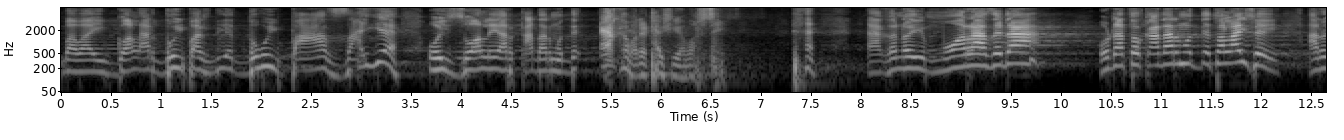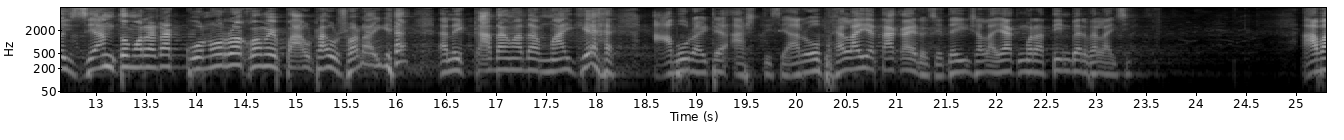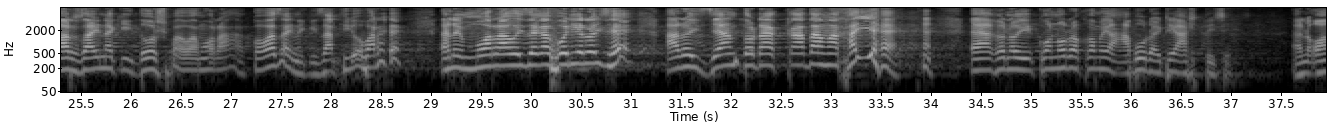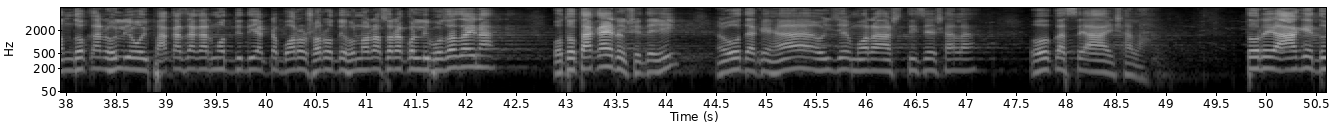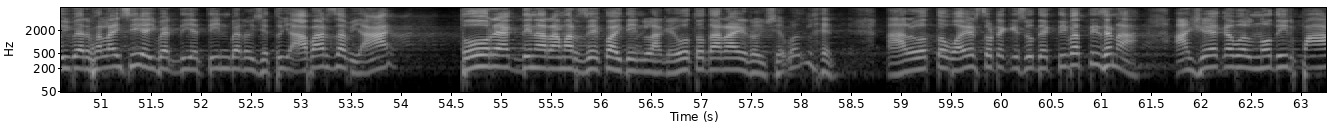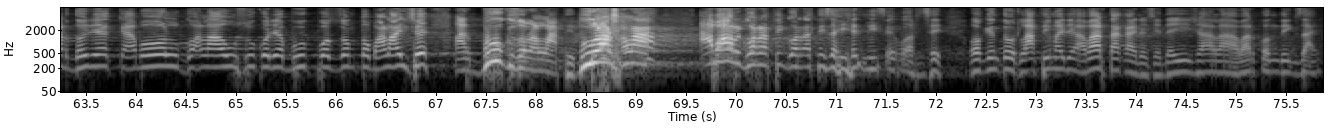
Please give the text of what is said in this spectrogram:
বাবা, এই গলার দুই পাশ দিয়ে দুই পা যাইয়ে ওই জলে আর কাদার মধ্যে একেবারে ঠাসিয়ে বসছে এখন ওই মরা যেটা, ওটা তো কাদার মধ্যে তলাইছে। আর ওই জ্যান্ত মরাটা কোনো রকমে পা উঠাও সরাইয়া আর এই কাদা মাদা মাইকে আবুর আইটে আসতেছে আর ও ফেলাইয়া তাকায় রয়েছে দেই শালা, এক মরা তিনবার ফেলাইছি। আবার যায় নাকি? দোষ পাওয়া মরা। কওয়া যায় নাকি? জাতীয় পারে। মানে মরা ওই জায়গা পড়িয়ে রয়েছে আর ওই জ্যান্তটা কাদা মাখাইয়ে এখন ওই কোনো রকমে আবুর আইটে আসতেছে। আর অন্ধকার হলে ওই ফাঁকা জায়গার মধ্যে দিয়ে একটা বড় সড়ো দেহ নড়াচড়া করলে বোঝা যায় না। ও তো তাকায় রয়েছে দেখি ও দেখে হ্যাঁ ওই যে মরা আসতেছে শালা। ও কাছে আয় শালা। তোরে আগে দুইবার ফেলাইছি, এইবার দিয়ে তিনবার হয়েছে তুই আবার যাবি, আয়। তোর একদিন আর আমার যে কয়দিন লাগে, ও তো দাঁড়ায় রইছে, বুঝলেন? আর ও তো বয়ের চোটে কিছু দেখতে পাচ্তিছে না। আসে কেবল নদীর পাড় ধরে কেবল গলা উঁচু করে বুক পর্যন্ত বাড়াইছে আর বুক জোড়া লাথি। দুরাশালা আবার গড়াতি গড়াতি যাইয়ে নিচে পড়ছে। ও কিন্তু লাথি মারি আবার তাকায় রয়েছে দেই শালা, আবার কোন দিক যায়?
